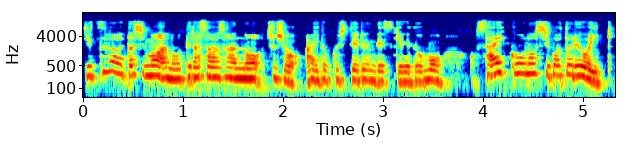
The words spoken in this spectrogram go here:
実は私もあの、寺澤さんの著書、愛読してるんですけれども、最高の仕事領域、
